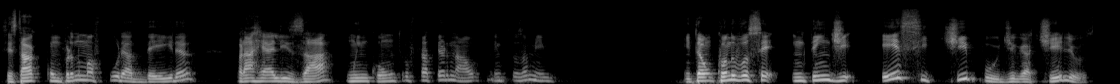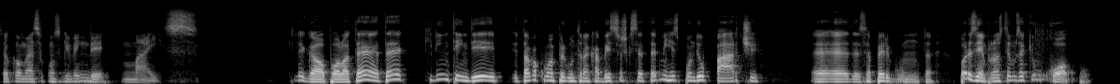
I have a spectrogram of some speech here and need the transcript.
Você está comprando uma furadeira para realizar um encontro fraternal entre seus amigos. Então, quando você entende esse tipo de gatilho, você começa a conseguir vender mais. Que legal, Paulo. Até, até queria entender. Eu tava com uma pergunta na cabeça, acho que você até me respondeu parte é, dessa pergunta. Por exemplo, nós temos aqui um copo,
